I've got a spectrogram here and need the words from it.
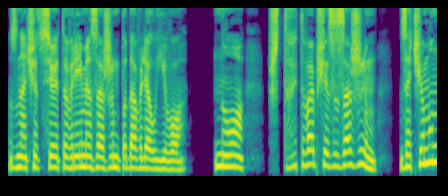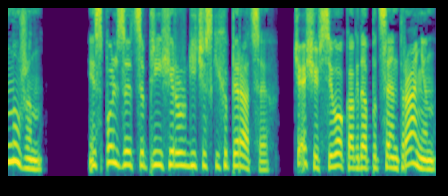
Значит, все это время зажим подавлял его. Но что это вообще за зажим? Зачем он нужен? Используется при хирургических операциях. Чаще всего, когда пациент ранен,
